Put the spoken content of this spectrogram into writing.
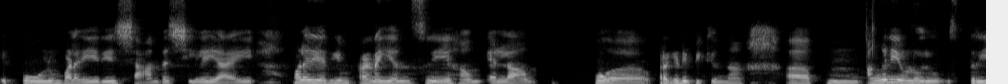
എപ്പോഴും വളരെയധികം ശാന്തശീലയായി വളരെയധികം പ്രണയം സ്നേഹം എല്ലാം പ്രകടിപ്പിക്കുന്ന അങ്ങനെയുള്ള ഒരു സ്ത്രീ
